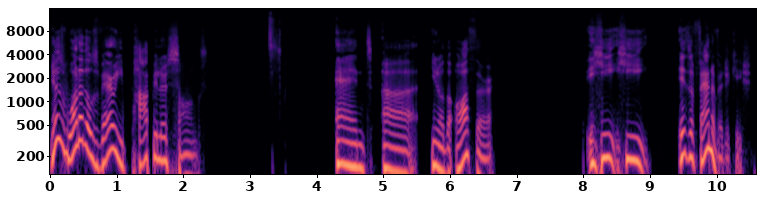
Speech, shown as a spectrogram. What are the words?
Here's one of those very popular songs. And uh, you know, the author, he he is a fan of education.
